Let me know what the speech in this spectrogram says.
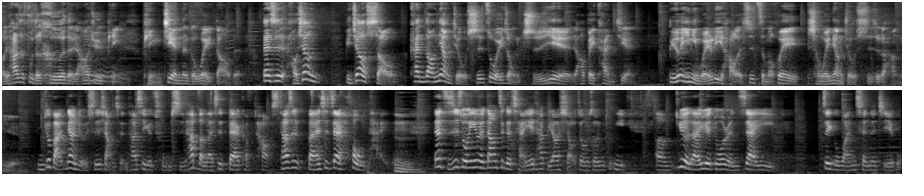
哦，他是负责喝的，然后去品、嗯、品鉴那个味道的。但是好像比较少看到酿酒师作为一种职业，然后被看见。比如说以你为例好了，是怎么会成为酿酒师这个行业？你就把酿酒师想成他是一个厨师，他本来是 back of house，他是本来是在后台的，嗯，但只是说因为当这个产业它比较小众的时候，你你嗯越来越多人在意这个完成的结果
